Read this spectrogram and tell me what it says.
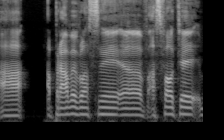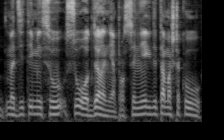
A, a práve vlastne uh, v asfalte medzi tými sú, sú oddelenia. Proste niekde tam máš takú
